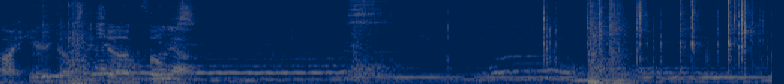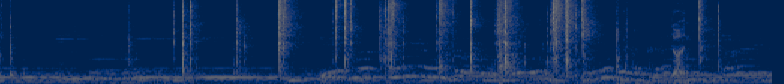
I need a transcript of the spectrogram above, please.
Alright, here goes the chug, folks.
